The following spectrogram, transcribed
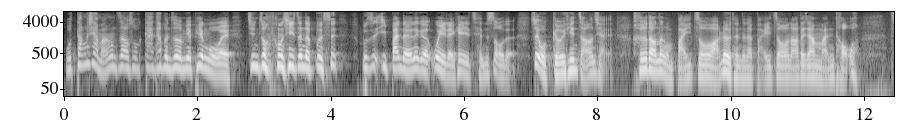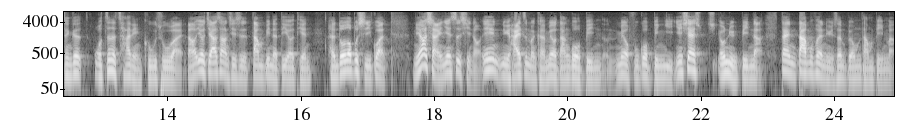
我当下马上知道说，干他们真的没有骗我诶，军中东西真的不是。不是一般的那个味蕾可以承受的，所以我隔一天早上起来喝到那种白粥啊，热腾腾的白粥，然后再加馒头，哇，整个我真的差点哭出来。然后又加上，其实当兵的第二天，很多都不习惯。你要想一件事情哦，因为女孩子们可能没有当过兵，没有服过兵役，因为现在有女兵呐，但大部分女生不用当兵嘛。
